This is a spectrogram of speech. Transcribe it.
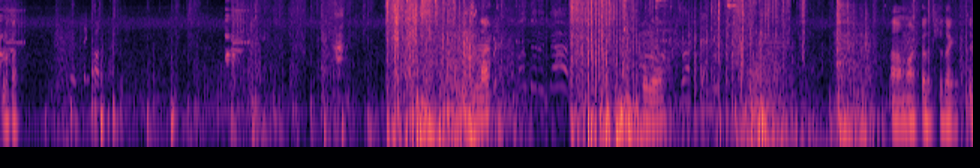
Şurada. Knock. Dolu. Tamam arkadaşı da gitti.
